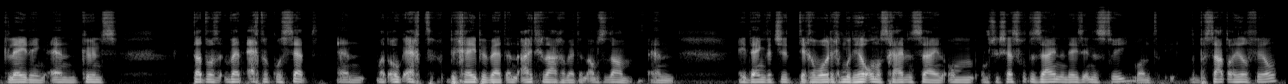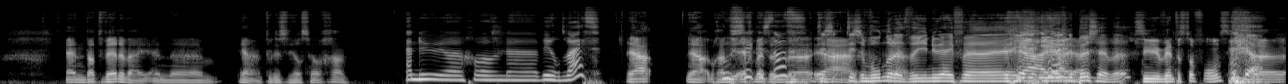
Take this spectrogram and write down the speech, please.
kleding en kunst. Dat was, werd echt een concept. En wat ook echt begrepen werd en uitgedragen werd in Amsterdam. En ik denk dat je tegenwoordig moet heel onderscheidend zijn om, om succesvol te zijn in deze industrie. Want er bestaat al heel veel. En dat werden wij. En ehm, ja, toen is het heel snel gegaan. En nu eh, gewoon eh, wereldwijd. Ja, ja we gaan Hoe nu echt met een... eh, Het is, ja, het is een wonder ja. dat we je nu even hier, Ja, hier in de bus hebben. Het is nu winterstop voor ons. Dus, Ja. eh,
